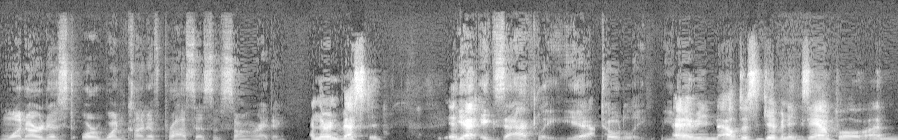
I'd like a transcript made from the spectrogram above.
one artist or one kind of process of songwriting and they're invested. yeah, exactly. Yeah, yeah. totally. I mean, I'll just give an example, and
